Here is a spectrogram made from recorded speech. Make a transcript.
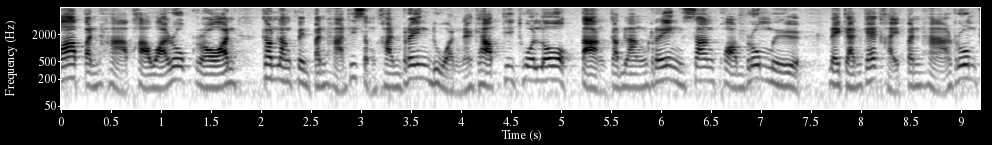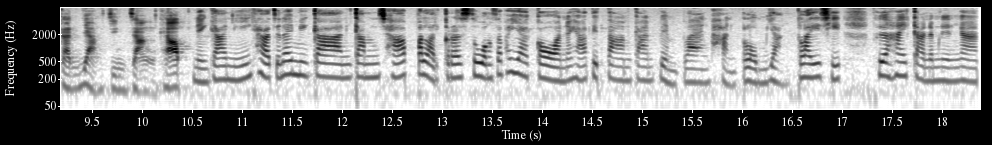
ว่าปัญหาภาวะโลกร้อนกำลังเป็นปัญหาที่สำคัญเร่งด่วนนะครับที่ทั่วโลกต่างกำลังเร่งสร้างความร่วมมือ ในการแก้ไขปัญหาร่วมกันอย่างจริงจังครับ ในการนี้ค่ะจะได้มีการกำชับปลัดกระทรวงทรัพยากรนะคะ ติดตามการเปลี่ยนแปลงผ่านกลมอย่างใกล้ชิด เพื่อให้การดำเนินงาน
